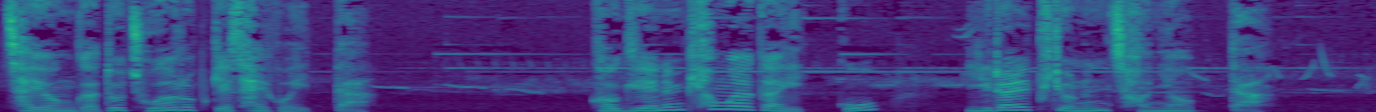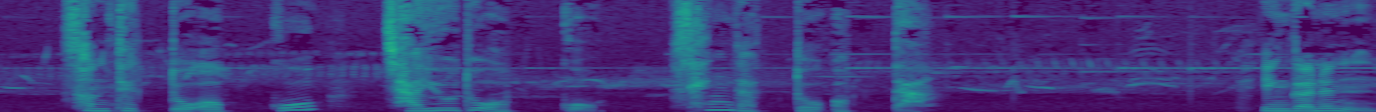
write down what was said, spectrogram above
자연과도 조화롭게 살고 있다. 거기에는 평화가 있고 일할 필요는 전혀 없다. 선택도 없고 자유도 없고 생각도 없다. 인간은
